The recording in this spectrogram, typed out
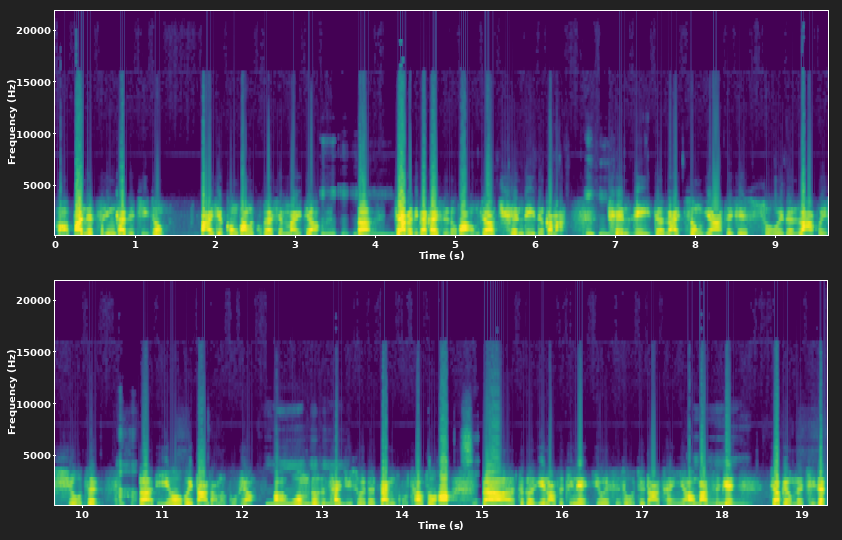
好，把你的资金开始集中。把一些空方的股票先卖掉，那下个礼拜开始的话，我们就要全力的干嘛？全力的来重压这些所谓的拉回修正，那以后会大涨的股票啊，我们都是采取所谓的单股操作哈。那这个严老师今天也会施出我最大的诚意哈，把时间。交给我们的奇正。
